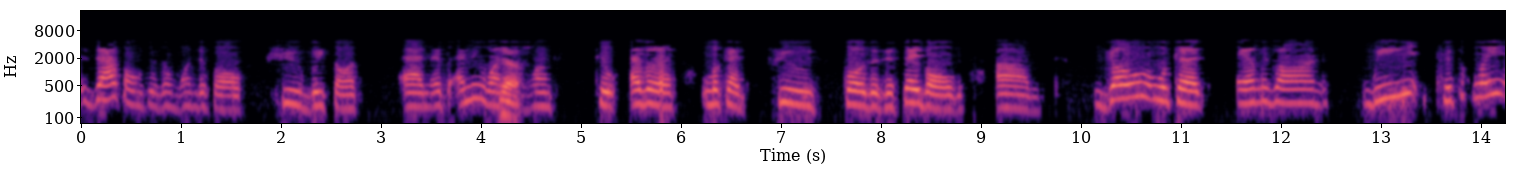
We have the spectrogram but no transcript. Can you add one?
Zappos is a wonderful shoe resource, and if anyone Yes. wants to ever look at shoes for the disabled, um, go look at Amazon. We typically,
